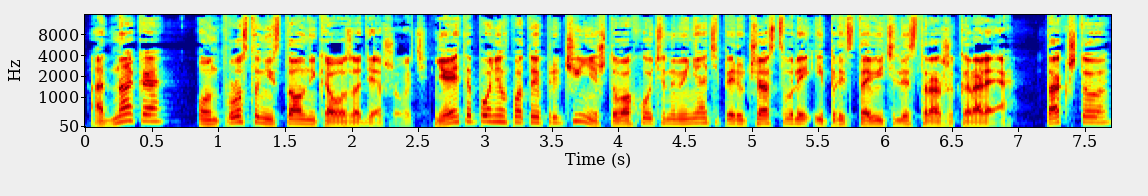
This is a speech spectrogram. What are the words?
Однако, он просто не стал никого задерживать. Я это понял по той причине, что в охоте на меня теперь участвовали и представители Стражи Короля. Так что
